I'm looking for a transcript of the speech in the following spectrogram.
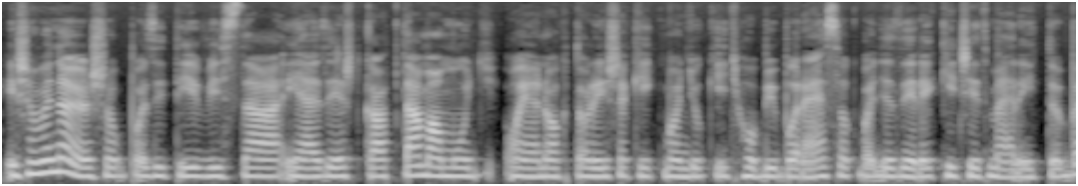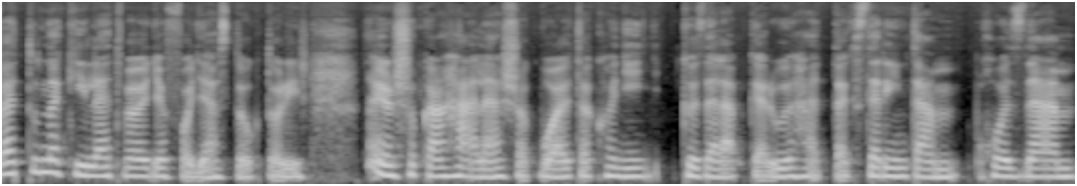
és ami nagyon sok pozitív visszajelzést kaptam, amúgy olyanoktól is, akik mondjuk így hobbiborászok, vagy azért egy kicsit már így többet tudnak, illetve hogy a fogyasztóktól is. Nagyon sokan hálásak voltak, hogy így közelebb kerülhettek szerintem hozzám,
